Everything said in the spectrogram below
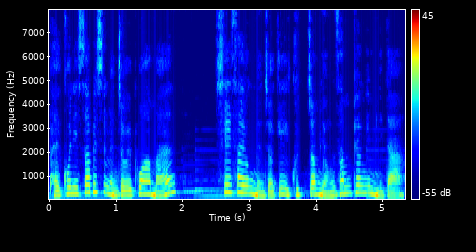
발코니 서비스 면적을 포함한 실사용 면적이 9.03평입니다.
